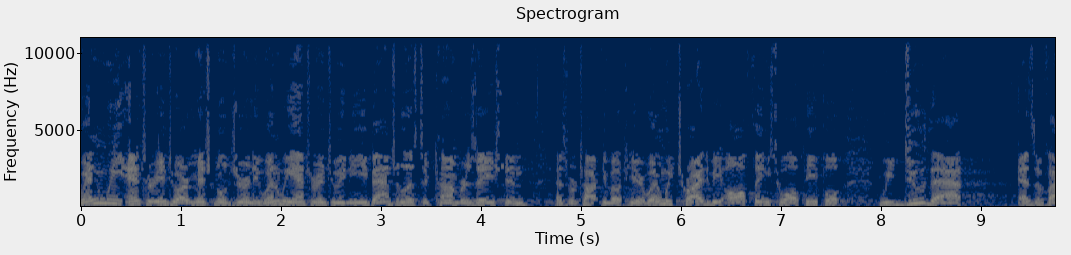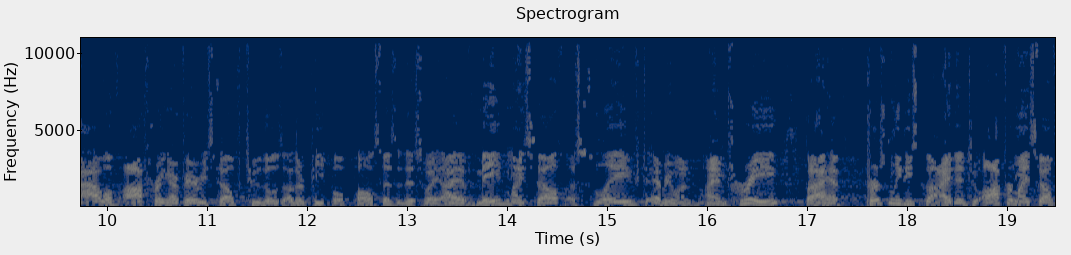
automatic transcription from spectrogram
When we enter into our missional journey, when we enter into an evangelistic conversation, as we're talking about here, when we try to be all things to all people, we do that as a vow of offering our very self to those other people. Paul says it this way I have made myself a slave to everyone. I am free, but I have personally decided to offer myself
